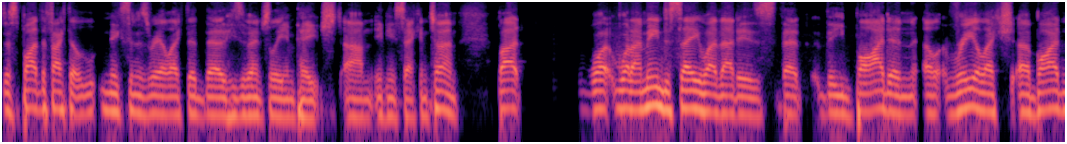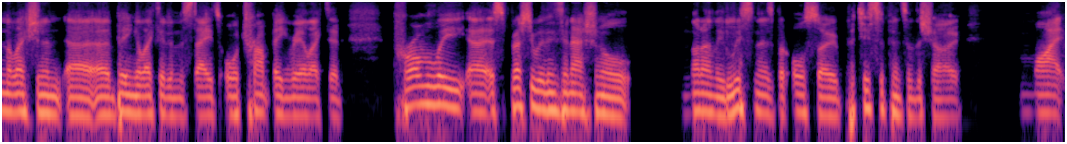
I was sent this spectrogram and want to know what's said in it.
despite the fact that Nixon is reelected, that he's eventually impeached um, in his second term. But what what I mean to say by that is that the Biden re-election, uh, Biden election uh, uh, being elected in the states, or Trump being reelected, probably, uh, especially with international, not only listeners but also participants of the show, might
